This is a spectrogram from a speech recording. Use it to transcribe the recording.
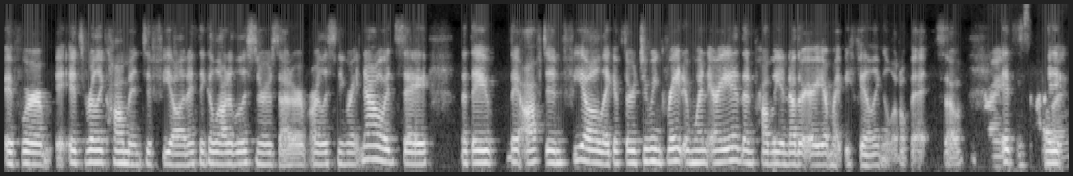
if we're, it's really common to feel, and I think a lot of the listeners that are, are listening right now would say that they they often feel like if they're doing great in one area, then probably another area might be failing a little bit. So right, it's exactly. I,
